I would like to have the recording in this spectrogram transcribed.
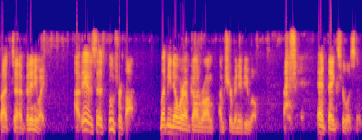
But uh, but anyway, uh, it was, it was food for thought. Let me know where I've gone wrong. I'm sure many of you will. and thanks for listening.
